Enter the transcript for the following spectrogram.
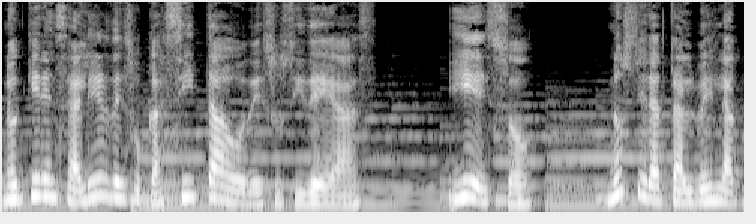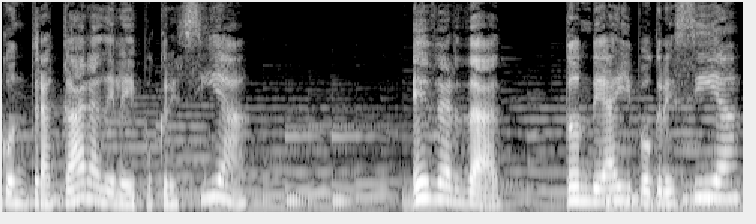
no quieren salir de su casita o de sus ideas. Y eso, ¿no será tal vez la contracara de la hipocresía? Es verdad, donde hay hipocresía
